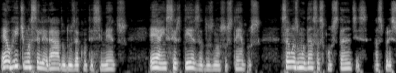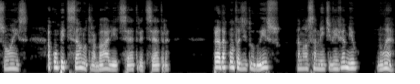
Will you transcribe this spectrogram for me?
é o ritmo acelerado dos acontecimentos, é a incerteza dos nossos tempos, são as mudanças constantes, as pressões, a competição no trabalho, etc, etc. Para dar conta de tudo isso, a nossa mente vive a mil, não é?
